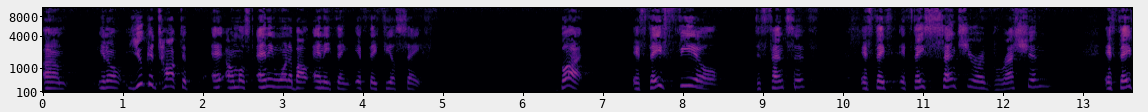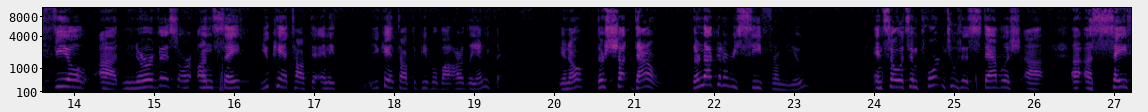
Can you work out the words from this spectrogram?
Um, you know, you could talk to almost anyone about anything if they feel safe. But if they feel defensive, if they, if they sense your aggression, if they feel uh, nervous or unsafe, you can't talk to any, you can't talk to people about hardly anything. You know, they're shut down. They're not going to receive from you. And so it's important to establish a, a safe,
